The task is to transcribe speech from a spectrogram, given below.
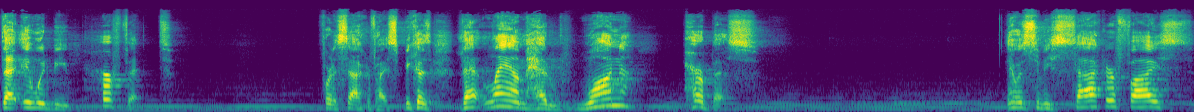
that it would be perfect for the sacrifice because that lamb had one purpose it was to be sacrificed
